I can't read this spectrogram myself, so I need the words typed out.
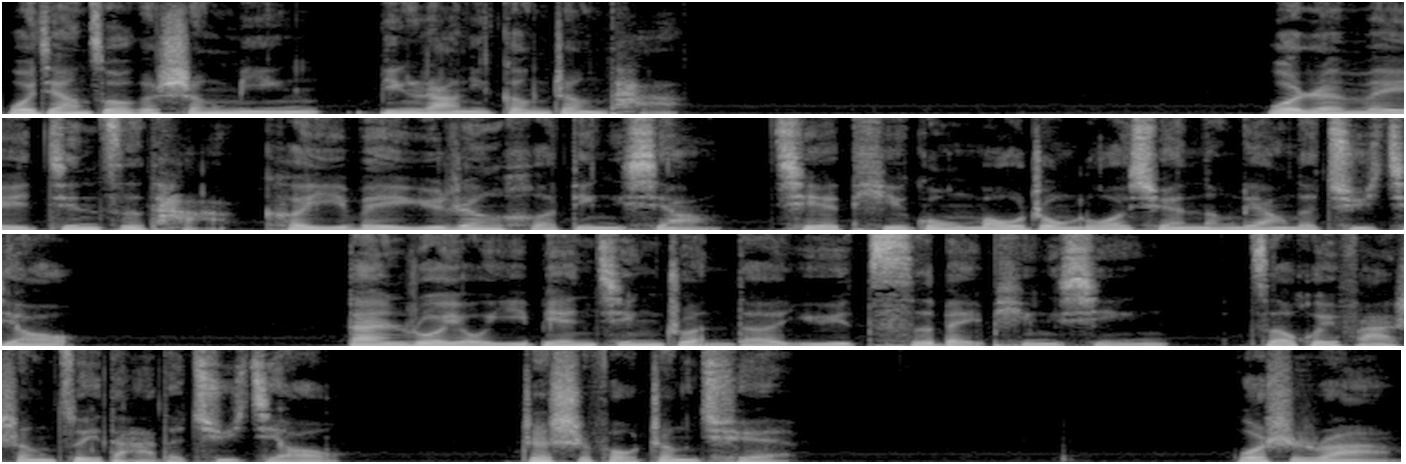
我将做个声明，并让你更正它。我认为金字塔可以位于任何定向，且提供某种螺旋能量的聚焦。但若有一边精准的与磁北平行，则会发生最大的聚焦。这是否正确？我是 Ra。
